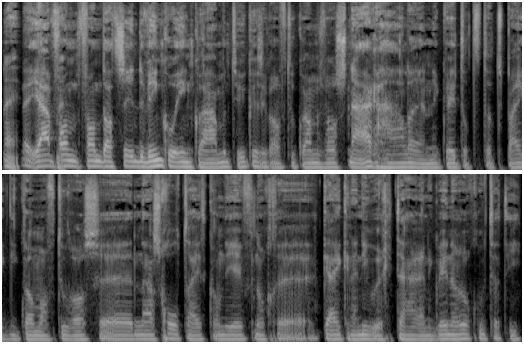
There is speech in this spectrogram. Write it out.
Nee. nee ja, van, van dat ze in de winkel inkwamen natuurlijk. Dus ik af en toe kwamen ze wel snaren halen. En ik weet dat, dat Spike die kwam af en toe was eh, na schooltijd. kwam die even nog eh, kijken naar nieuwe gitaren. En ik weet nog heel goed dat hij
